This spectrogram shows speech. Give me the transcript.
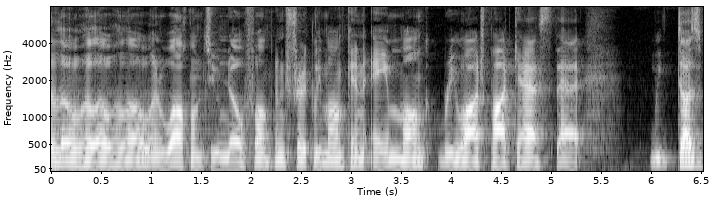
Hello, hello, hello, and welcome to No Funk and Strictly Monkin, a monk rewatch podcast that we does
